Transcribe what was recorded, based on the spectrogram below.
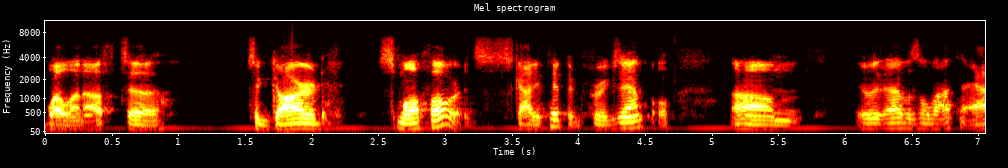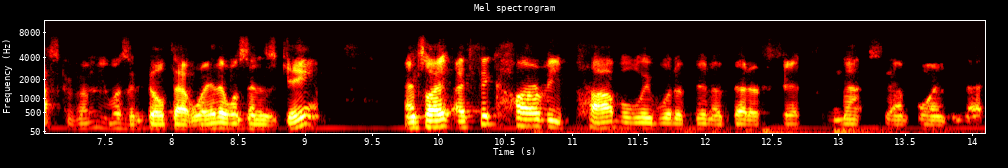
well enough to to guard small forwards. Scottie Pippen, for example, um, was, that was a lot to ask of him. He wasn't built that way. That wasn't his game. And so I, I, think Harvey probably would have been a better fit from that standpoint, in that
